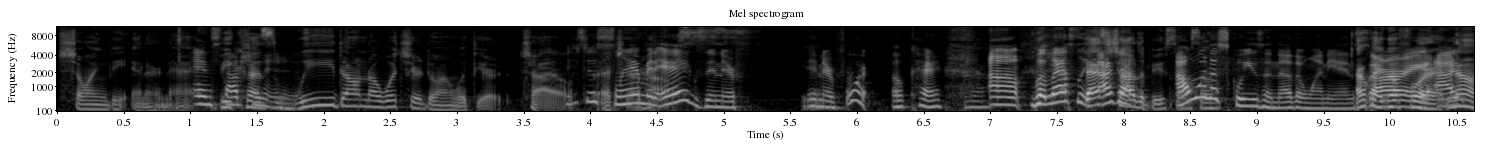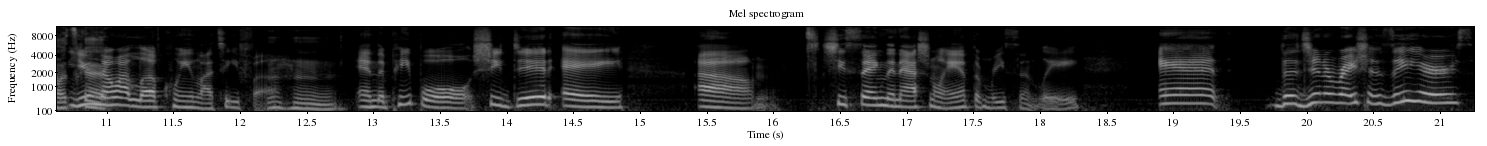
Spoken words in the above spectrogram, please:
showing the internet. And because we don't know what you're doing with your child. You're just your slamming eggs in their in their fork. Okay. Um, but lastly, That's I got, child abuse, I want to squeeze another one in. Okay, go Sorry. for it. I, No, it's you good. Mm-hmm. know I love Queen Latifah. And the people, she did a, um, she sang the national anthem recently. And the Generation Zers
